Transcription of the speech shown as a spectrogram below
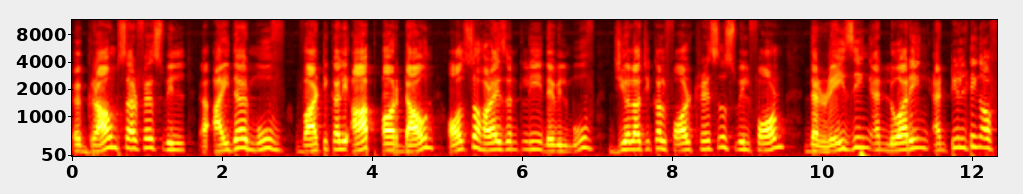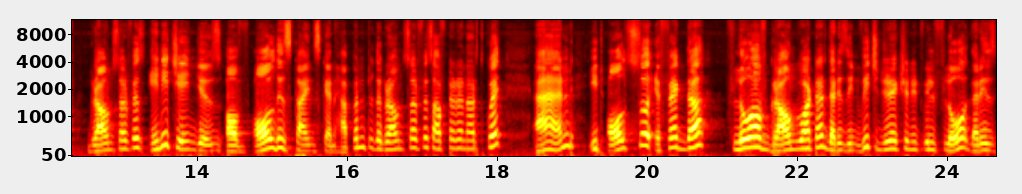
a ground surface will uh, either move vertically up or down, also horizontally they will move, geological fault traces will form, the raising and lowering and tilting of ground surface, any changes of all these kinds can happen to the ground surface after an earthquake and it also affect the flow of groundwater that is in which direction it will flow that is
